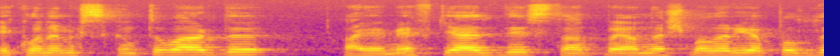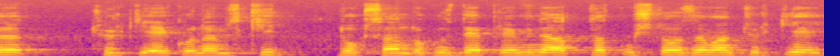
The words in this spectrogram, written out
ekonomik sıkıntı vardı. IMF geldi, standby anlaşmaları yapıldı. Türkiye ekonomisi ki 99 depremini atlatmıştı o zaman Türkiye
